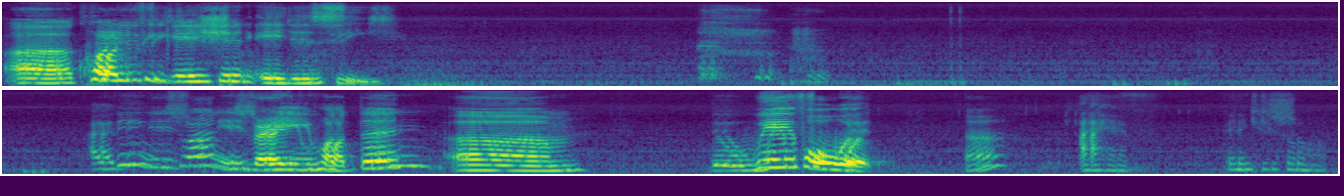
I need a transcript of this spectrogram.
uh, Qualification Agency. I think this one is very important. Um, the way forward. Huh? I have. Thank you so much.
